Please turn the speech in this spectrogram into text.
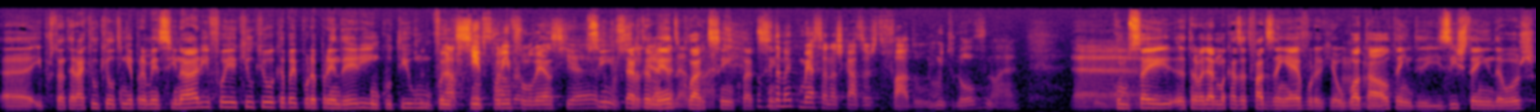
Uh, e, portanto, era aquilo que ele tinha para me ensinar e foi aquilo que eu acabei por aprender e incutiu-me. Foi Há sido por influência Sim, certamente, claro que sim. Claro que Você sim. também começa nas casas de fado muito novo, não é? Uh... Comecei a trabalhar numa casa de fados em Évora, que é o uhum. Bota Alta, ainda, existe ainda hoje.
